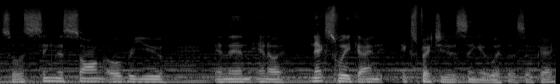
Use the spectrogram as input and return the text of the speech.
So let's sing this song over you. And then you know, next week, I expect you to sing it with us, okay?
